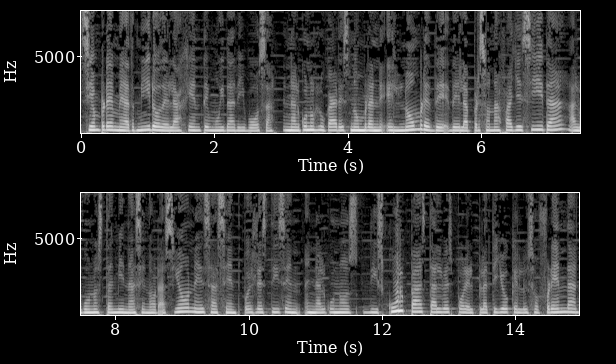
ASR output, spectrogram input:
Siempre me admiro de la gente muy dadivosa. En algunos lugares nombran el nombre de, de la persona fallecida, algunos también hacen oraciones, hacen, pues les dicen en algunos disculpas, tal vez por el platillo que les ofrendan,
